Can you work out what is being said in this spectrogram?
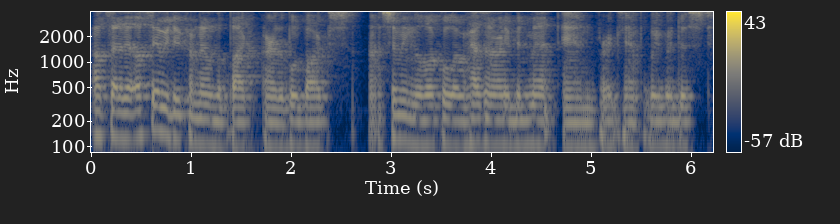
outside of that, let's say we do come down to the black or the blue box, uh, assuming the local low hasn't already been met, and for example, we would just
